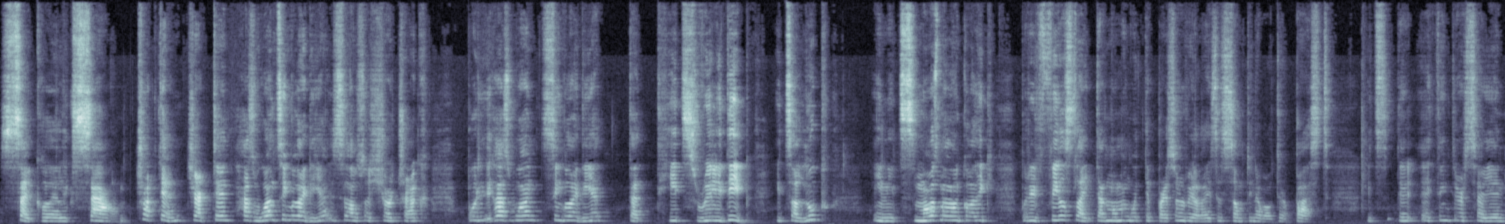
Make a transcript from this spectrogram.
psychedelic sound. Track 10, track 10 has one single idea, it's also a short track, but it has one single idea that hits really deep. It's a loop and its most melancholic, but it feels like that moment when the person realizes something about their past. It's I think they're saying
